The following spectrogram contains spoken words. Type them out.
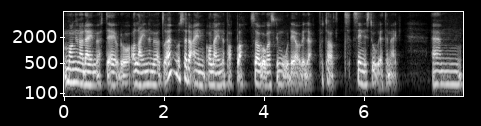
mange av de jeg møter, er jo da alenemødre, og så er det en alenepappa som vært ganske modig og ville fortalt sin historie til meg. Um,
